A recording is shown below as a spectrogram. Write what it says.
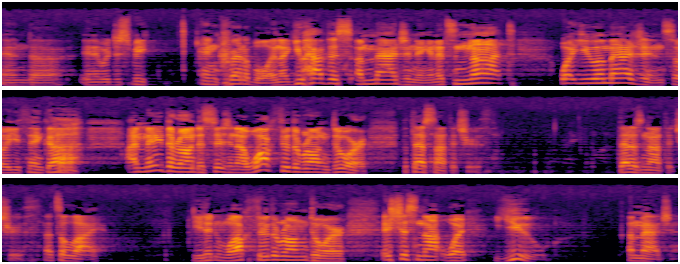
and uh, and it would just be incredible. And like, you have this imagining, and it's not what you imagine. So you think, ah, I made the wrong decision. I walked through the wrong door. But that's not the truth. That is not the truth. That's a lie. You didn't walk through the wrong door. It's just not what you imagined.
